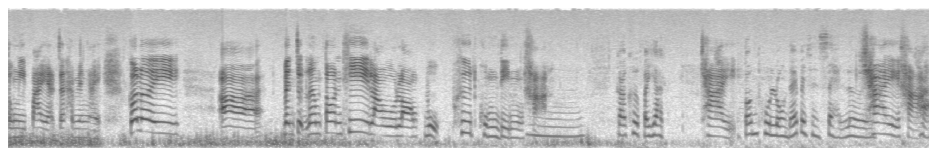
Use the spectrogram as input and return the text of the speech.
ตรงนี้ไปอะจะทำยังไง ก็เลยอ่าเป็นจุดเริ่มต้นที่เราลองปลูกพืชคลุมดินค่ะ อืมก็คือประหยัดใช่ ต้นทุนลงได้เป็นแสนๆเลยใช่ค่ะ ค่ะ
